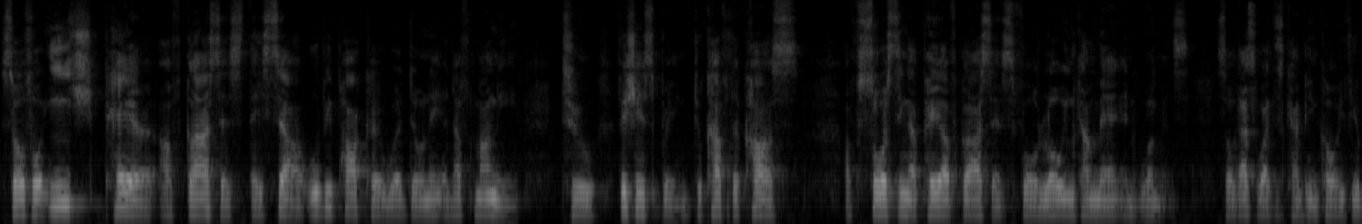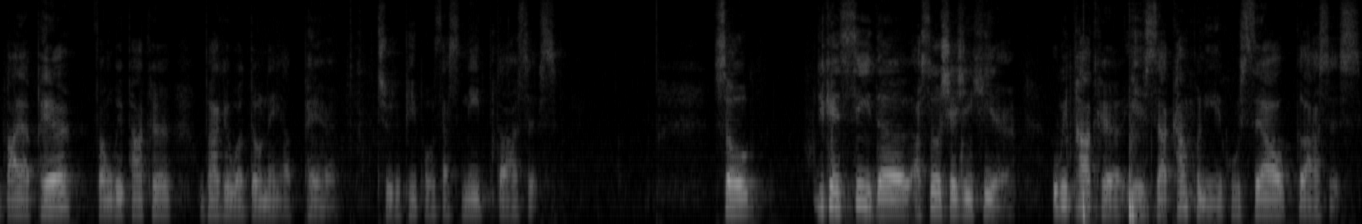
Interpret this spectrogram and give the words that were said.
So for each pair of glasses they sell, Warby Parker will donate enough money to Vision Spring to cover the cost of sourcing a pair of glasses for low-income men and women. So that's why this campaign called, if you buy a pair from Warby Parker, Warby Parker will donate a pair to the people that need glasses. So you can see the association here. Warby Parker is a company who sell glasses.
